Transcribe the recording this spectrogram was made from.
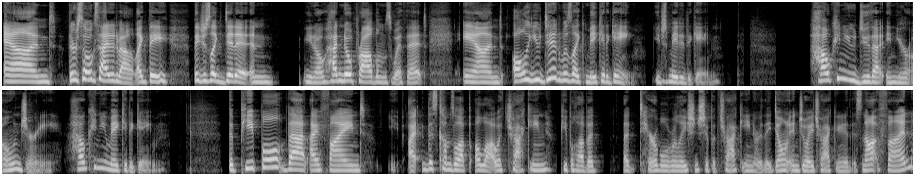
and they're so excited about it. Like they, they just like did it and, you know, had no problems with it. And all you did was like make it a game. You just made it a game. How can you do that in your own journey? How can you make it a game? The people that I find I, this comes up a lot with tracking. People have a a terrible relationship with tracking or they don't enjoy tracking or it's not fun.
